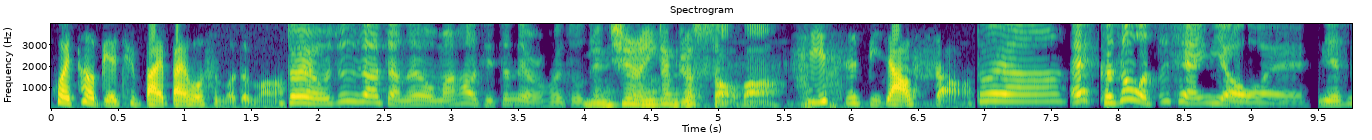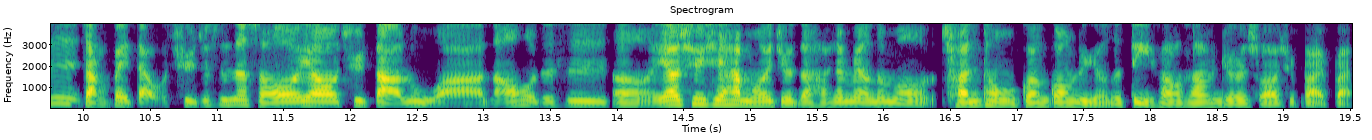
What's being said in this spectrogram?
会特别去拜拜或什么的吗？对我就是要讲的，我蛮好奇，真的有人会做这种年轻人应该比较少吧？其实比较少。对啊，哎，可是我之前有哎，也是长辈带我去，就是那时候要去大陆啊，然后或者是嗯要去一些他们会觉得好像没有那么传统观光旅游的地方，所以他们就会说要去拜拜。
